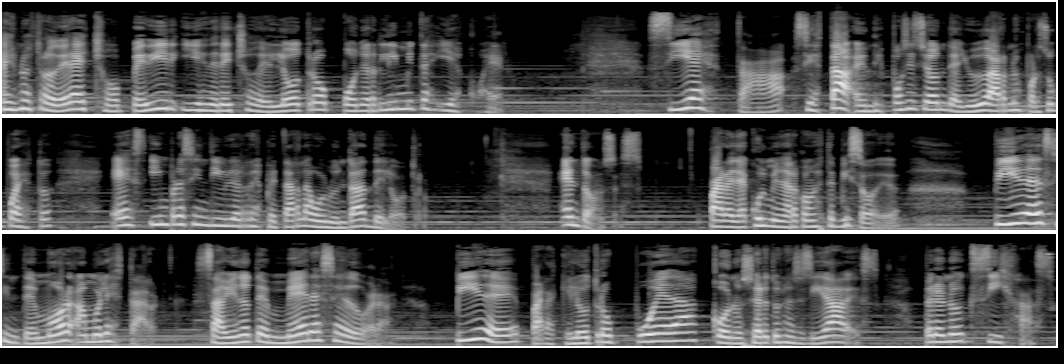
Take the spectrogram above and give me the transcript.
Es nuestro derecho pedir y es derecho del otro poner límites y escoger. Si está, si está en disposición de ayudarnos, por supuesto, es imprescindible respetar la voluntad del otro. Entonces, para ya culminar con este episodio, pide sin temor a molestar, sabiéndote merecedora. Pide para que el otro pueda conocer tus necesidades, pero no exijas,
